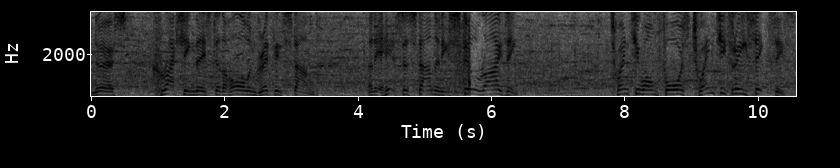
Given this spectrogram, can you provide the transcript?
Nurse crashing this to the Hall and Griffiths stand. And it hits the stand and it's still rising. 21 fours, 23 sixes.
